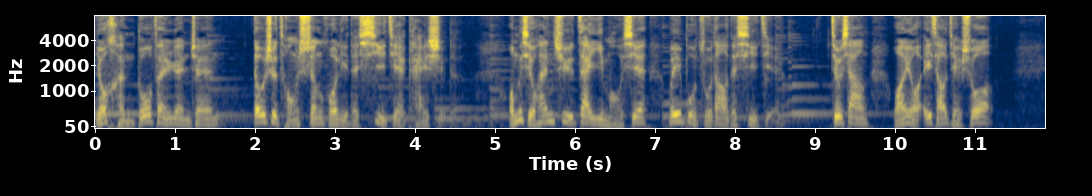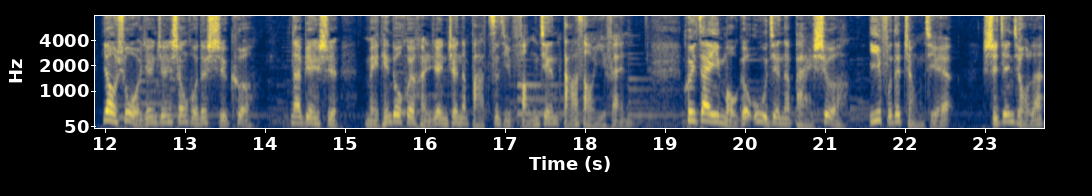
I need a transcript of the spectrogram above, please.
有很多份认真，都是从生活里的细节开始的。我们喜欢去在意某些微不足道的细节，就像网友 A 小姐说：“要说我认真生活的时刻，那便是每天都会很认真的把自己房间打扫一番，会在意某个物件的摆设、衣服的整洁。时间久了，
